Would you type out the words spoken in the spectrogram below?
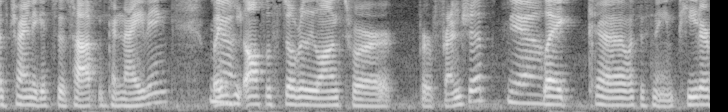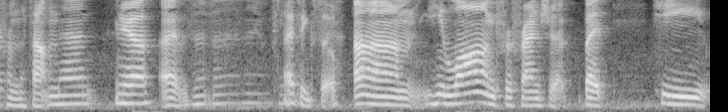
of trying to get to the top and conniving, but Yeah. he also still really longs for for friendship. Yeah. Like uh, what's his name? Peter from the Fountainhead. Yeah, Uh, was it, was his name Peter? I think so. um, he longed for friendship, but he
